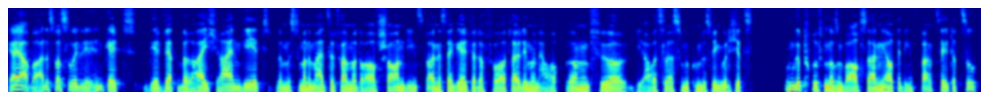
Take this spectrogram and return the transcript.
Ja, ja, aber alles, was so in den entgeltwerten Bereich reingeht, da müsste man im Einzelfall mal drauf schauen. Dienstwagen ist ein geldwerter Vorteil, den man ja auch ähm, für die Arbeitsleistung bekommt. Deswegen würde ich jetzt ungeprüft und aus dem Bauch sagen, ja, auch der Dienstwagen zählt dazu.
